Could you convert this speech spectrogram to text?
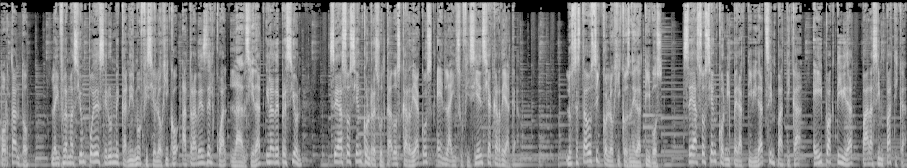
Por tanto, la inflamación puede ser un mecanismo fisiológico a través del cual la ansiedad y la depresión se asocian con resultados cardíacos en la insuficiencia cardíaca. Los estados psicológicos negativos se asocian con hiperactividad simpática e hipoactividad parasimpática.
